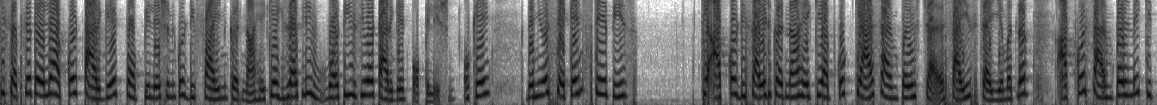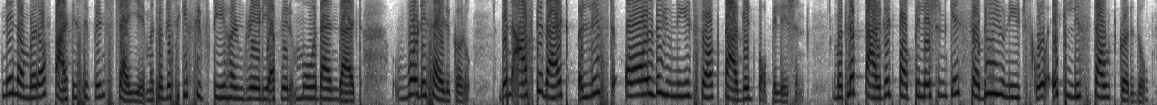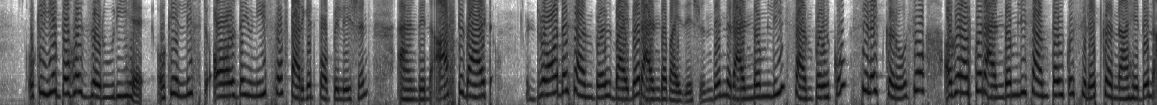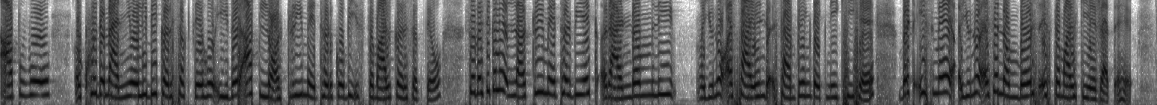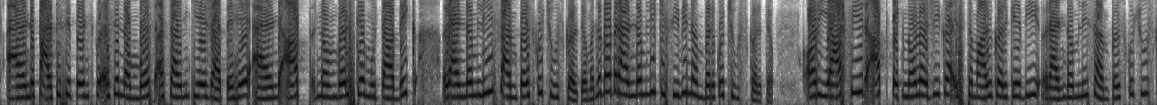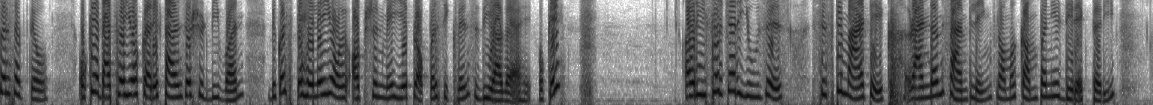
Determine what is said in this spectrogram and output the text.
कि सबसे पहले आपको टारगेट पॉपुलेशन को डिफाइन करना है कि exactly what is your target population okay then your second step is कि आपको डिसाइड करना है कि आपको क्या सैंपल साइज़ चाहिए। मतलब आपको सैंपल में कितने नंबर ऑफ़ पार्टिसिपेंट्स चाहिए। मतलब जैसे कि 50 100 या फिर मोर देन दैट वो डिसाइड करो। Then after that list all the units of target population मतलब टारगेट पॉपुलेशन के सभी यूनिट्स को एक लिस्ट आउट कर दो। ओके okay, ये बहुत ज़रूरी है। Okay list all the units of target population and then after that draw the sample by the randomization then randomly sample को सिलेक्ट करो। सो so, अगर आपको रैंडमली सैंपल को सिलेक्ट करना है देन आप वो खुद मैन्युअली भी कर सकते हो। इधर आप लॉटरी मेथड को भी इस्तेमाल कर सकते हो। सो बेसिकली लॉटरी मेथड भी एक randomly you know assigned sampling technique ही है बट इसमें यू नो ऐसे नंबर्स इस्तेमाल किए जाते हैं। एंड पार्टिसिपेंट्स को ऐसे नंबर्स असाइन किए जाते हैं एंड आप नंबर्स के मुताबिक रैंडमली सैम्पल्स को चूज़ करते हो। मतलब आप रैंडमली किसी भी नंबर को चूज़ करते हो। और या फिर आप टेक्नोलॉजी का इस्तेमाल करके भी रैंडमली सैम्पल्स को चूज़ कर सकते हो। Okay that's why your correct answer should be one because पहले ही ऑप्शन में ये प्रॉपर सिक्वेंस दिया गया है। Okay okay? A researcher uses systematic random sampling from a company directory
